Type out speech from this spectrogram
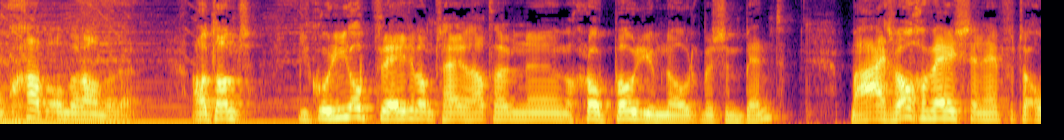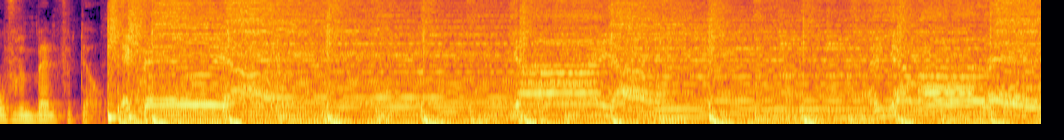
ook gehad onder andere. Althans, die kon niet optreden, want hij had een, eh, een groot podium nodig met zijn band. Maar hij is wel geweest en heeft het over zijn band verteld. Ik wil jou, ja jou, en jou alleen.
